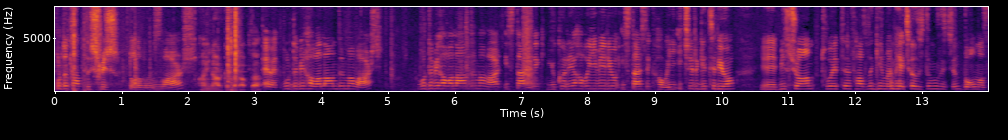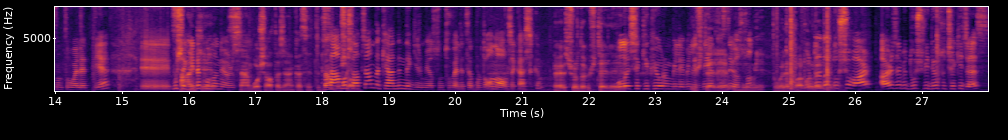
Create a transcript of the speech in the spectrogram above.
burada tatlış bir dolabımız var. Aynı arka tarafta. Evet, burada bir havalandırma var. Burada bir havalandırma var. İstersek yukarıya havayı veriyor, istersek havayı içeri getiriyor. Ee, biz şu an tuvalete fazla girmemeye çalıştığımız için dolmasın tuvalet diye ee, bu şekilde Sanki kullanıyoruz. sen boşaltacaksın kaseti. Ben Sen boşaltacaksın da kendin de girmiyorsun tuvalete burada. O ne olacak aşkım? Evet şurada 3 TL. Bulaşık yıkıyorum bile bile 3 diye TL kızıyorsun. umumi tuvalet vardı oraya Burada da gidiyorsun. duşu var. Ayrıca bir duş videosu çekeceğiz.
